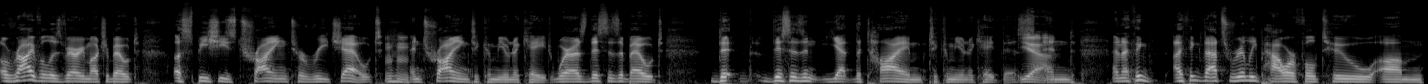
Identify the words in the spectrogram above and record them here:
Arrival is very much about a species trying to reach out Mm-hmm. and trying to communicate, whereas this is about th- this isn't yet the time to communicate this. Yeah. and and I think I think that's really powerful too. Um,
